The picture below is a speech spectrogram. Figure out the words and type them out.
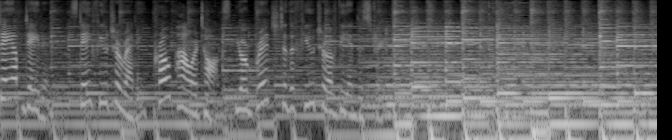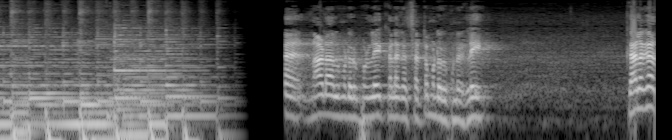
Stay updated, stay future ready. Pro Power Talks, your bridge to the future of the industry. நாடாளுமன்ற உறுப்பினர்களே கழக சட்டமன்ற உறுப்பினர்களே கழக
